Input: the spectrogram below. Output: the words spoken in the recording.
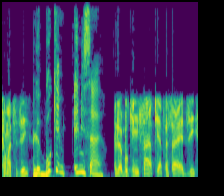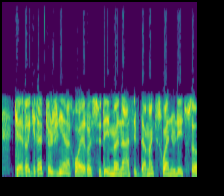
Comment tu dis? Le bouc émi- émissaire. Le bouc émissaire. Puis après ça, elle dit qu'elle regrette que Julien Lacroix ait reçu des menaces, évidemment, qu'il soit annulé et tout ça.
